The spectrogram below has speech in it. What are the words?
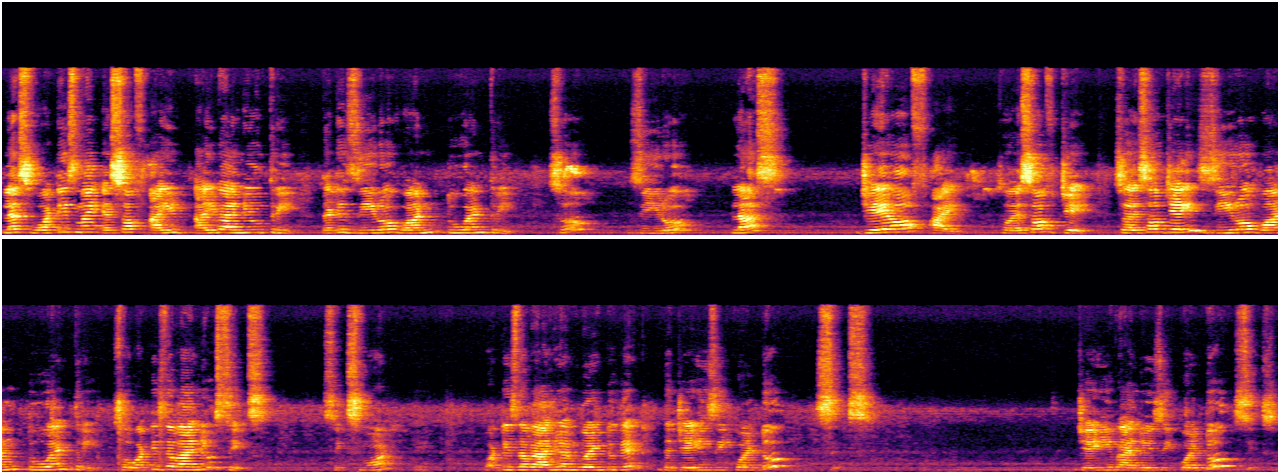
plus what is my s of i, I value 3 that is 0, 1, 2 and 3. So 0 plus j of i. So s of j. So s of j is 0, 1, 2 and 3. So what is the value? 6. 6 mod 8. What is the value I am going to get? The j is equal to 6. j value is equal to 6.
